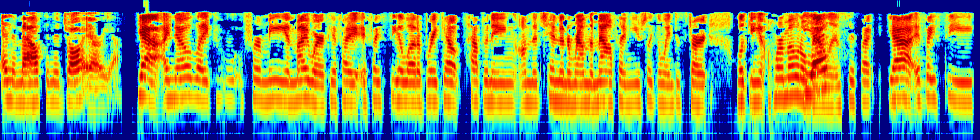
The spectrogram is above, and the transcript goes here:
and the mouth and the jaw area. Yeah, I know. Like for me and my work, if I if I see a lot of breakouts happening on the chin and around the mouth, I'm usually going to start looking at hormonal Yes. balance. If I yeah, if I see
